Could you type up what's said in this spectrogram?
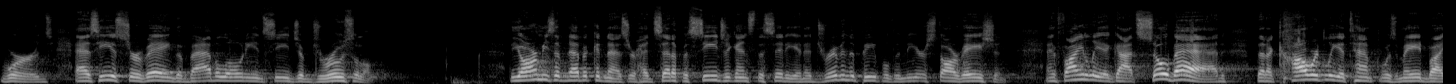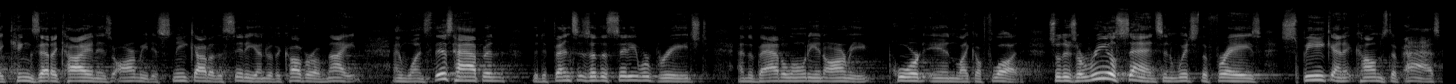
words as he is surveying the Babylonian siege of Jerusalem. The armies of Nebuchadnezzar had set up a siege against the city and had driven the people to near starvation. And finally, it got so bad that a cowardly attempt was made by King Zedekiah and his army to sneak out of the city under the cover of night. And once this happened, the defenses of the city were breached, and the Babylonian army poured in like a flood. So there's a real sense in which the phrase, speak and it comes to pass,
